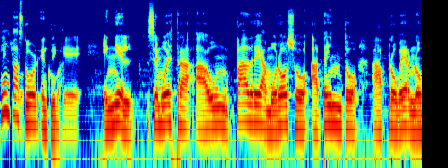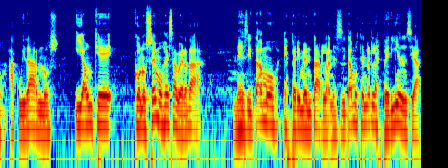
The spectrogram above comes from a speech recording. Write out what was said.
un pastor en Cuba. que en él se muestra a un Padre amoroso, atento a proveernos, a cuidarnos. Y aunque conocemos esa verdad, necesitamos experimentarla, necesitamos tener la experiencia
